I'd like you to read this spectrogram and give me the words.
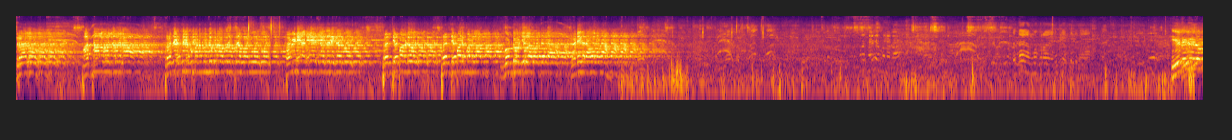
డ్రాలో ప్రదర్శనకు మన ముందుకు రావాల్సిన వారు పమిడి అంజయ్ చౌదరి గారు ప్రతిపాడు ప్రతిపాడు మండలం గుంటూరు జిల్లా వద్ద రెడీగా రావాలన్నా? ఎనిమిదవ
